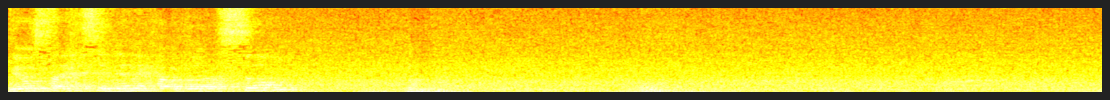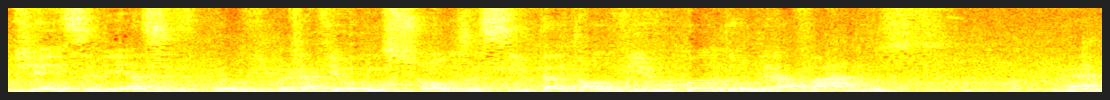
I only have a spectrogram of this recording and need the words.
Deus está recebendo aquela adoração. Gente, às vezes, eu, eu já vi alguns shows assim, tanto ao vivo quanto gravados, né?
